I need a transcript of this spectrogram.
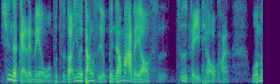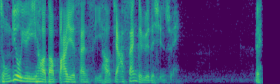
现在改了没有？我不知道，因为当时有被人家骂的要死，自肥条款。我们从六月一号到八月三十一号加三个月的薪水，哎，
